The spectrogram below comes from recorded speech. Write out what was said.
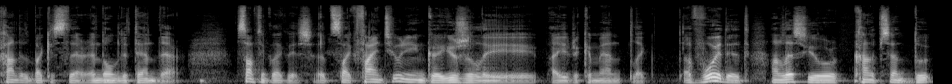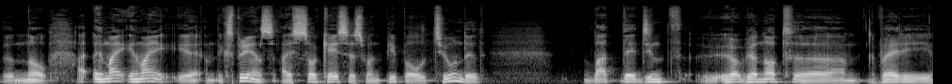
hundred buckets there, and only ten there something like this. It's like fine tuning. Uh, usually, I recommend like avoid it unless you're 100% do, uh, no. Uh, in my in my uh, experience, I saw cases when people tuned it, but they didn't. Were not um, very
